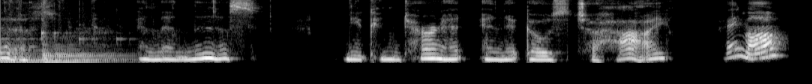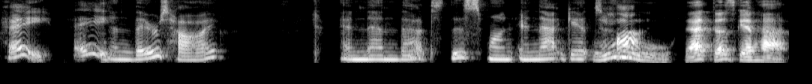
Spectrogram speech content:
this. And then this, you can turn it and it goes to high. Hey, Mom. Hey, Hey. and there's high. And then that's this one, and that gets hot. Ooh, that does get hot.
